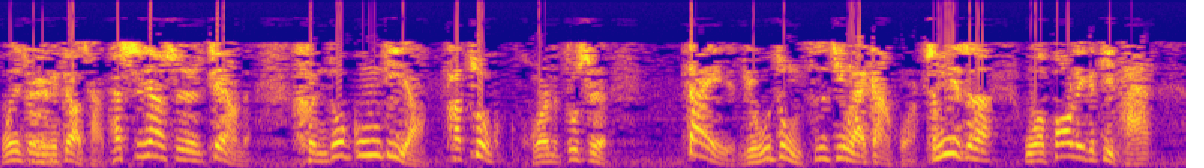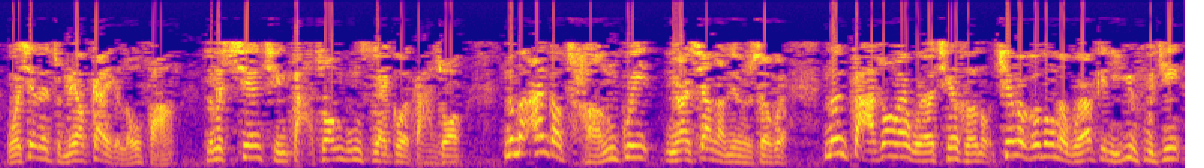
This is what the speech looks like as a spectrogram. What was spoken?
我也做了一个调查，他实际上是这样的：很多工地啊，他做活的都是带流动资金来干活。什么意思呢？我包了一个地盘，我现在准备要盖一个楼房，那么先请打桩公司来给我打桩。那么按照常规，你看香港这种社会，那打桩来我要签合同，签了合同呢，我要给你预付金，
